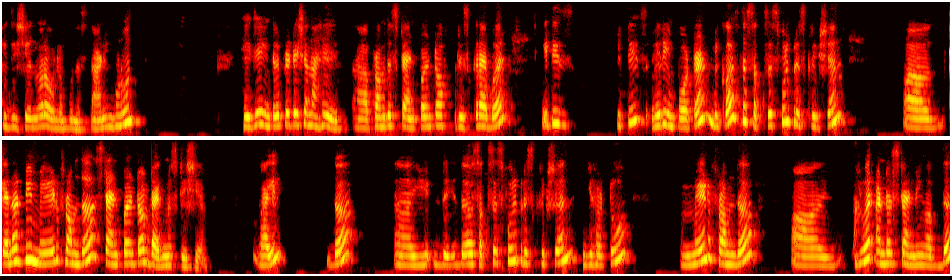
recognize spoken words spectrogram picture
फिजिशियनवर अवलंबून असतं. आणि म्हणून हे जे इंटरप्रिटेशन आहे from the standpoint of prescriber it is it is very important because the successful prescription uh, cannot be made from the standpoint of diagnostician. While the, uh, you, the the successful prescription you have to made from the uh, your understanding of the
